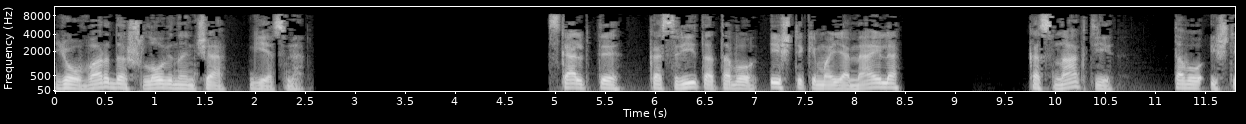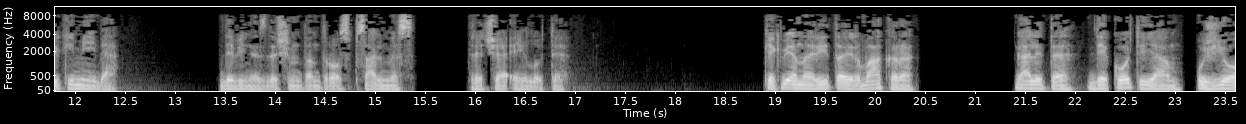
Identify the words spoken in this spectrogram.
jo vardą šlovinančią giesmę. Skelbti kas rytą tavo ištikimąją meilę, kas naktį tavo ištikimybę. 92 psalmės 3 eilutė. Kiekvieną rytą ir vakarą galite dėkoti jam už jo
